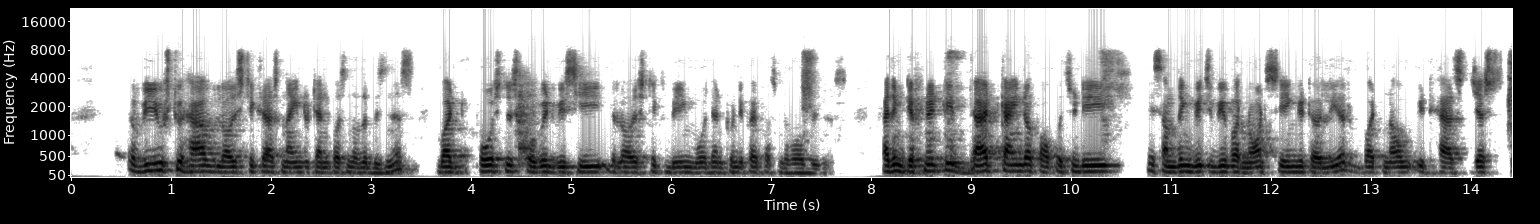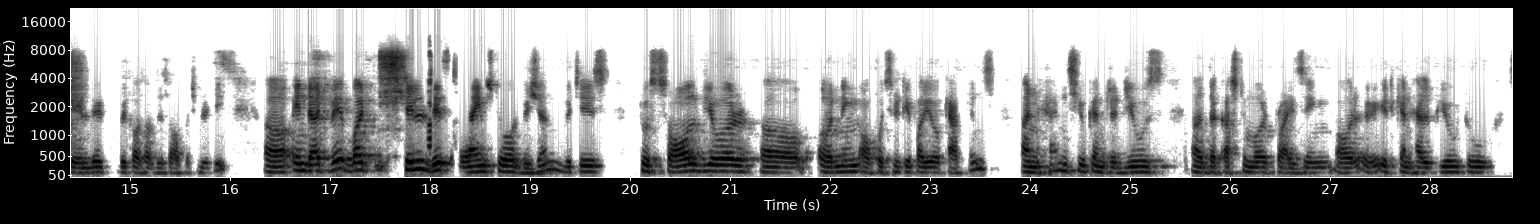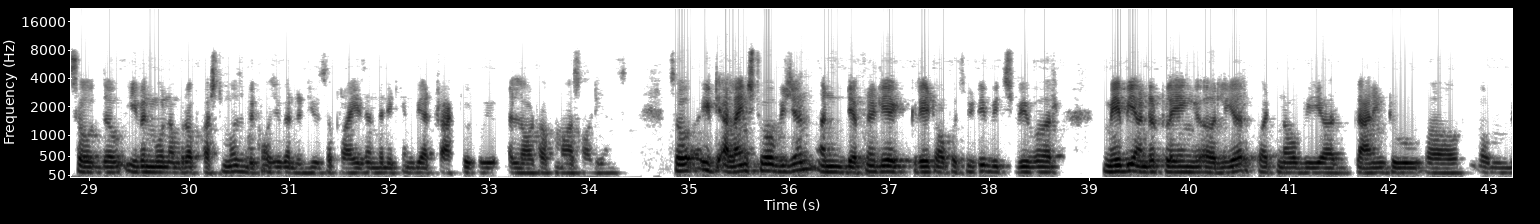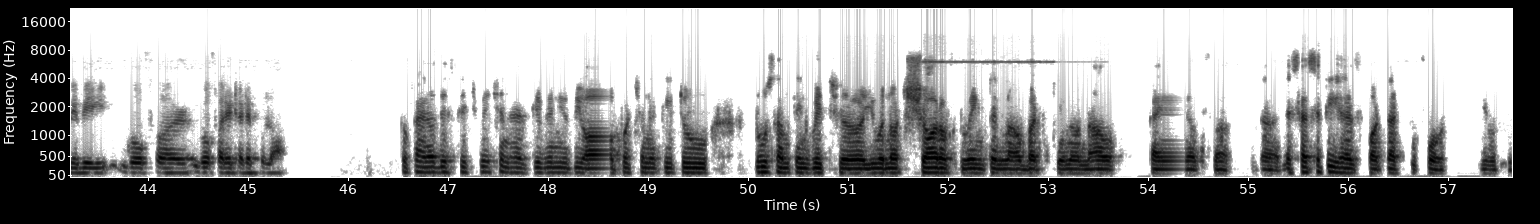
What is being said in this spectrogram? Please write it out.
we used to have logistics as 9 to 10% of the business, but post this COVID, we see the logistics being more than 25% of our business. I think definitely that kind of opportunity is something which we were not seeing it earlier, but now it has just scaled it because of this opportunity uh, in that way. But still, this aligns to our vision, which is to solve your uh, earning opportunity for your captains, and hence you can reduce uh, the customer pricing or it can help you to so the even more number of customers because you can reduce the price and then it can be attractive to a lot of mass audience. So it aligns to our vision and definitely a great opportunity which we were maybe underplaying earlier but now we are planning to uh, um, maybe go for go for it at a full on. So kind of this situation has given you the opportunity to do something which uh, you were not sure of doing till now but you know now kind of uh, the necessity has got that to fore.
